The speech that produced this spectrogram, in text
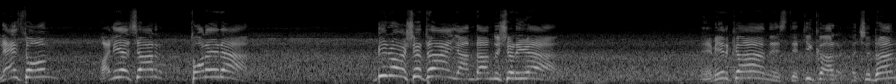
Nelson. Ali Yaşar. Torreira. Bir aşata yandan dışarıya. Emirkan estetik açıdan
